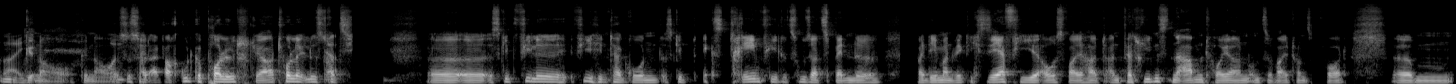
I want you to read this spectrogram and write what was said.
Hm, Videospielbereich. genau, genau. Es Und ist halt einfach gut gepolished, ja, tolle Ja. Illustration. Äh, äh, es gibt viele viel Hintergrund. Es gibt extrem viele Zusatzbände, bei denen man wirklich sehr viel Auswahl hat an verschiedensten Abenteuern und so weiter und so fort. Ähm,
